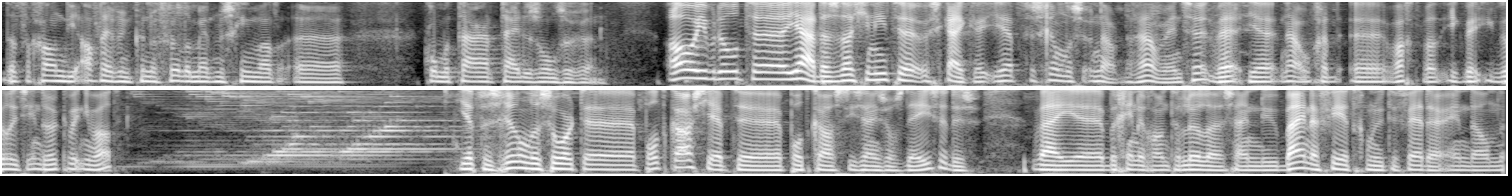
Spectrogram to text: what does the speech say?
dat we gewoon die aflevering kunnen vullen met misschien wat eh, commentaar tijdens onze run. Oh, je bedoelt, eh, ja, dus dat je niet... kijken, je hebt verschillende... Nou, daar gaan we mensen. Je, nou, ga, eh, wacht, wat, ik, wil iets indrukken, weet niet wat. Je hebt verschillende soorten podcasts. Je hebt podcasts die zijn zoals deze. Dus wij beginnen gewoon te lullen, zijn nu bijna 40 minuten verder en dan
